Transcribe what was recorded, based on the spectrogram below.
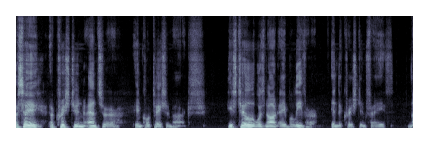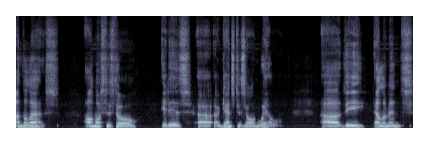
I say a Christian answer in quotation marks. He still was not a believer in the Christian faith. Nonetheless, almost as though it is uh, against his own will, uh, the elements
